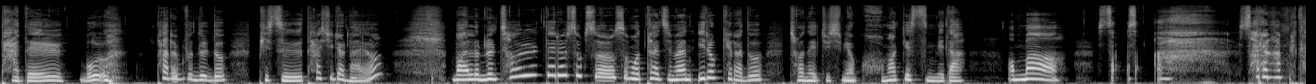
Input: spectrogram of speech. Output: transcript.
다들, 뭐, 다른 분들도 비슷하시려나요? 말로는 절대로 쑥스러워서 못하지만 이렇게라도 전해주시면 고맙겠습니다. 엄마, 사, 사, 아, 사랑합니다.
